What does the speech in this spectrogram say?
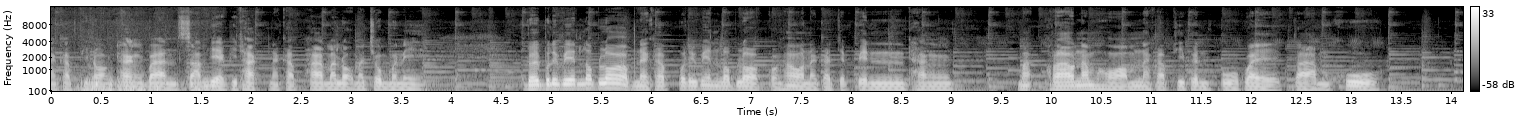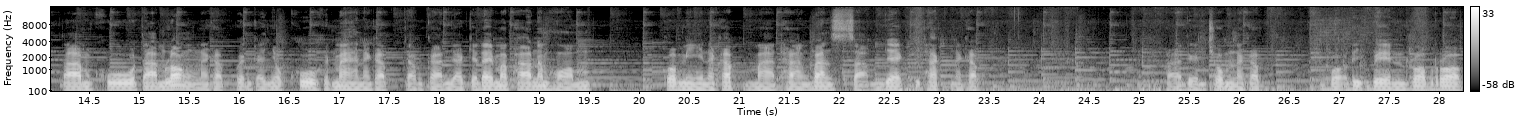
นะครับ พี่น้องทางบ้านสามแยกพิทักษ์นะครับพามาเลาะมาชมมานี่โดยบริเวณรอบๆนะครับ บริเวณรอบๆของเฮานะครับจะเป็นทางมะพร้าวน้ำหอมนะครับ ที่เพิ่นปลูกไว้ตามคู่ ตามคูตามร่องนะครับ เพื่อนก็ยกคู่ขึ้นมานะครับต้องการอยากจะได้มะพร้าวน้ำหอมก็มีนะครับ มาทางบ้านสามแยกพิทักษ์นะครับ พาเดินชมนะครับบริเวณรอบ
